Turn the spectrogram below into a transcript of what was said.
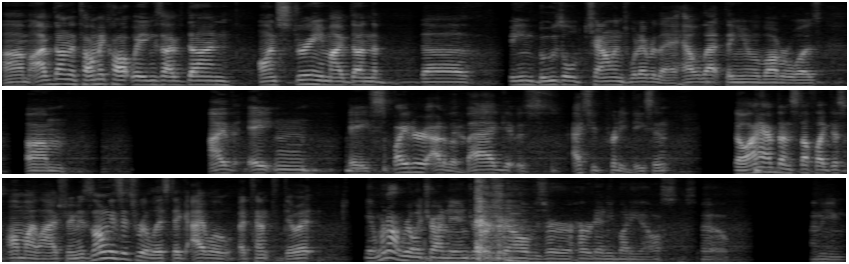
Um, I've done Atomic Hot Wings. I've done on stream. I've done the the Bean Boozled challenge, whatever the hell that thing bobber was. Um, I've eaten a spider out of a bag. It was actually pretty decent. So I have done stuff like this on my live stream. As long as it's realistic, I will attempt to do it. yeah, we're not really trying to injure ourselves or hurt anybody else. So, I mean,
